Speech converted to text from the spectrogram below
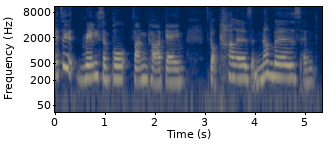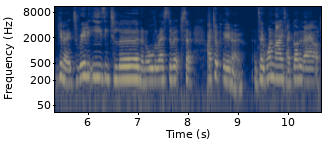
It's a really simple, fun card game. It's got colors and numbers, and, you know, it's really easy to learn and all the rest of it. So I took Uno. And so one night I got it out.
